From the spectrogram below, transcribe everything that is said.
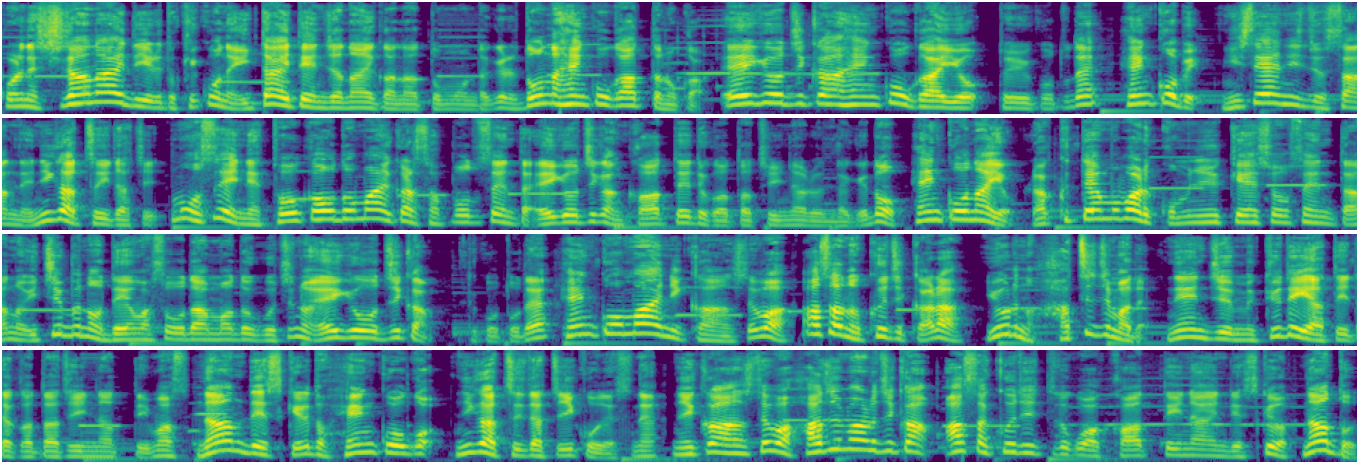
これね、知らないでいると結構ね、痛い点じゃないかなと思うんだけど、どんな変更があったのか。営業時間変更概要ということで、変更日、2023年2月1日。もうすでにね、10日ほど前からサポートセンター営業時間変わってという形になるんだけど、変更内容、楽天モバイルコミュニケーションセンターの一部の電話相談窓口の営業時間ってことで、変更前に関しては朝の9時から夜の8時まで年中無休でやっていた形になっています。なんですけれど、変更後、2月1日以降ですね、に関しては始まる時間、朝9時ってとこは変わっていないんですけど、なんと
